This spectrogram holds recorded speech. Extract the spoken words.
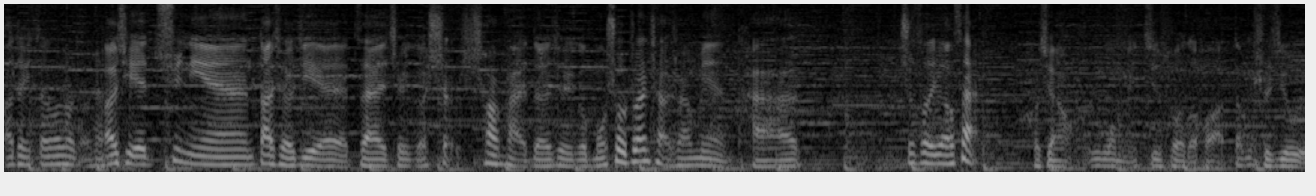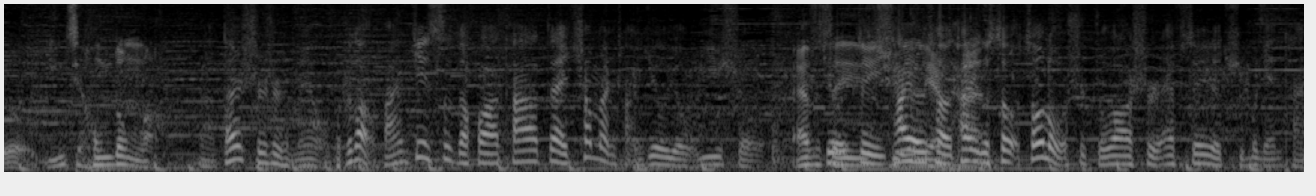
啊，对，在魔兽岛上，而且去年大小姐在这个上上海的这个魔兽专场上面，她制作要塞，好像如果没记错的话，当时就有引起轰动了。啊，当时是什么样我不知道，反正这次的话，他在上半场就有一首，FC 对他有一首，他有弹个 solo solo 是主要是 FC 的曲目连弹，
